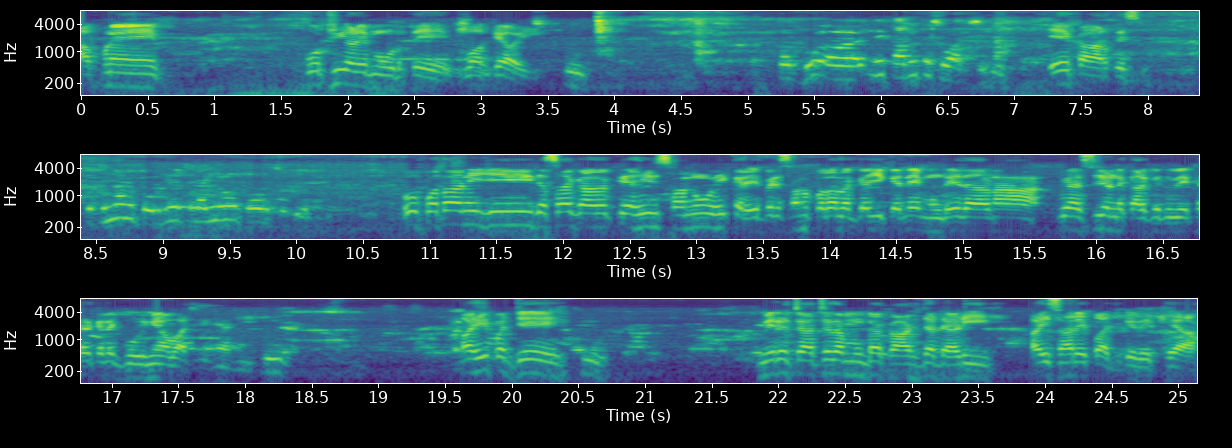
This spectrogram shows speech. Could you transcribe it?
ਆਪਣੇ ਕੋਠੀ ਵਾਲੇ ਮੋੜ ਤੇ ਵਾਕਿਆ ਹੋਈ। ਹੂੰ। ਤਾਂ ਅਹ ਇਹ ਕਾਹਦੇ ਤੋਂ ਸਵਾਰ ਸੀ? ਇਹ ਕਾਰ ਤੇ ਸੀ। ਤੇ ਜਿਨ੍ਹਾਂ ਨੇ ਗੋਲੀਆਂ ਚਲਾਈਆਂ ਉਹ ਕੌਣ ਸੀਗੇ ਉਹ ਪਤਾ ਨਹੀਂ ਜੀ ਦੱਸਾਗਾ ਕਿ ਅਸੀਂ ਸਾਨੂੰ ਇਹ ਘਰੇ ਬੈਠੇ ਸਾਨੂੰ ਪਤਾ ਲੱਗਾ ਜੀ ਕਹਿੰਦੇ ਮੁੰਡੇ ਦਾ ਨਾ ਕੋਈ ਐਕਸੀਡੈਂਟ ਕਰਕੇ ਤੂੰ ਵੇਖਿਆ ਕਹਿੰਦੇ ਗੋਲੀਆਂ ਵੱਜ ਗਈਆਂ ਜੀ। ਅਸੀਂ ਭੱਜੇ। ਮੇਰੇ ਚਾਚੇ ਦਾ ਮੁੰਡਾ ਕਾਸ਼ ਦਾ ਡੈਡੀ ਅਸੀਂ ਸਾਰੇ ਭੱਜ ਕੇ ਵੇਖਿਆ।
